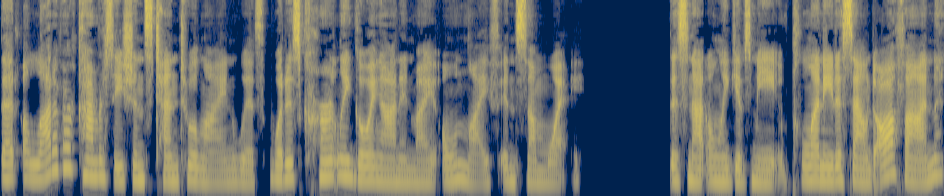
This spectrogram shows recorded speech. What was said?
that a lot of our conversations tend to align with what is currently going on in my own life in some way. This not only gives me plenty to sound off on,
